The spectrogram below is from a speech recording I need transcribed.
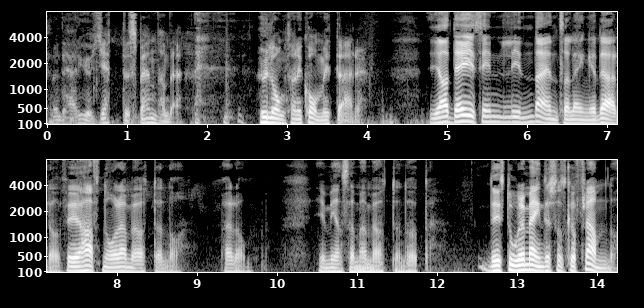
Men det här är ju jättespännande. Hur långt har ni kommit där? Ja, det är i sin linda än så länge där då. För vi har haft några möten då. Med de gemensamma möten då. Det är stora mängder som ska fram då.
